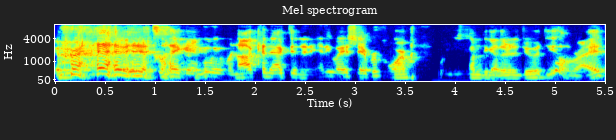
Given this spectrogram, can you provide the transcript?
you. Right? I mean, it's like we're not connected in any way, shape, or form. We just come together to do a deal, right?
